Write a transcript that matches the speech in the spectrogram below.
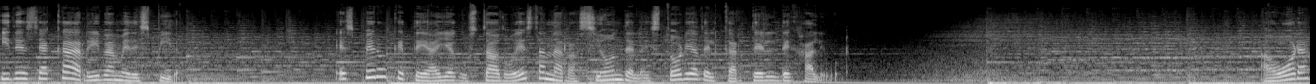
Y desde acá arriba me despido. Espero que te haya gustado esta narración de la historia del cartel de Hollywood. Ahora,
